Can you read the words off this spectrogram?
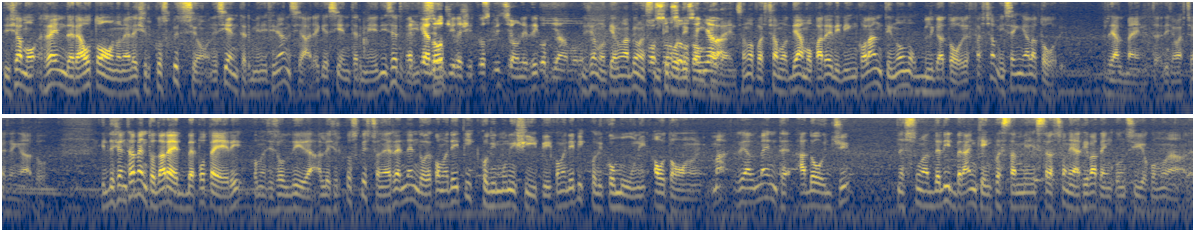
diciamo, rendere autonome le circoscrizioni sia in termini finanziari che sia in termini di servizio. Perché ad oggi le circoscrizioni, ricordiamolo, diciamo che non abbiamo nessun tipo di competenza, noi facciamo, diamo pareri vincolanti non obbligatori facciamo i segnalatori realmente, diciamo, facciamo i segnalatori. Il decentramento darebbe poteri, come si suol dire, alle circoscrizioni rendendole come dei piccoli municipi, come dei piccoli comuni autonomi, ma realmente ad oggi nessuna delibera anche in questa amministrazione è arrivata in consiglio comunale,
